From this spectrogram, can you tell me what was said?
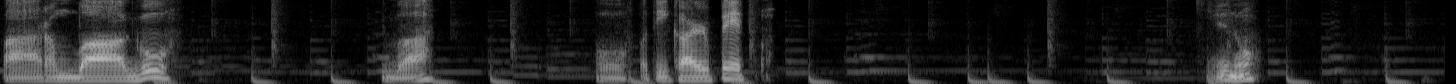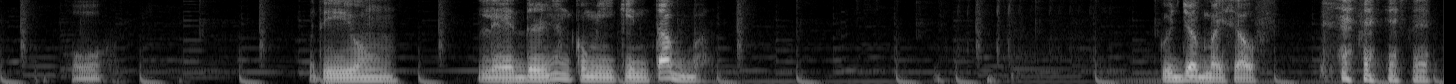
Parang bago. Diba? Oh, pati carpet. Yun oh. Oh. Pati yung leather niyan kumikintab. Good job myself.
